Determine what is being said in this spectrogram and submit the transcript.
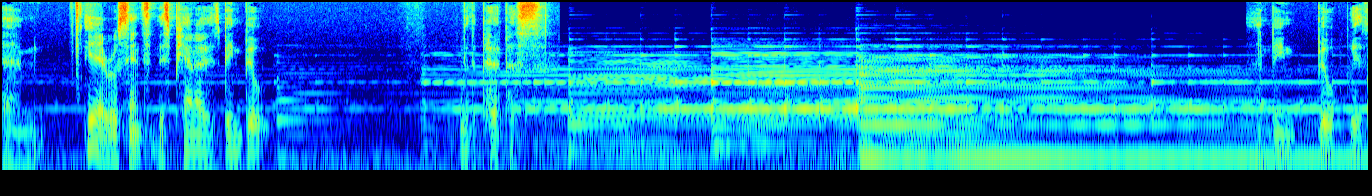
um, yeah a real sense that this piano has been built with a purpose and being built with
